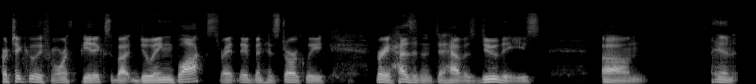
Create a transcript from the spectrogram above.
particularly from orthopedics about doing blocks, right? They've been historically very hesitant to have us do these. Um, and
